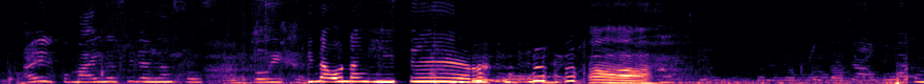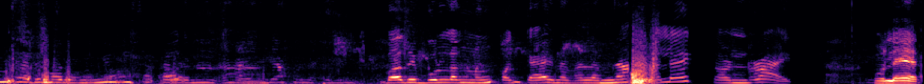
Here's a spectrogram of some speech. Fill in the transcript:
ito. Ay, kumain na sila ng sauce. Ano? Pinaunang heater. ah. Yung. Ah. Volleyball lang ng pagkain ng alam na. Balik, turn right. Ulit.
